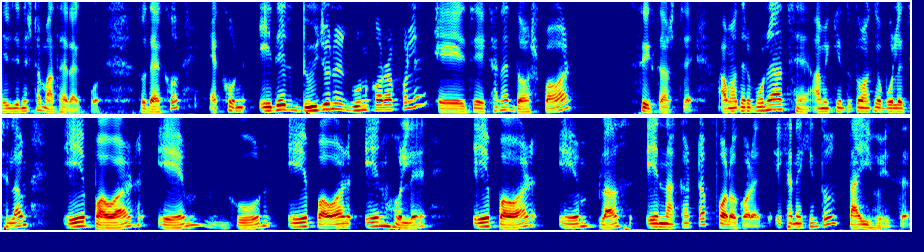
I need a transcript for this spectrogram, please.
এই জিনিসটা মাথায় রাখব। তো দেখো, এখন এদের দুইজনের গুণ করার ফলে এই যে এখানে দশ পাওয়ার সিক্স আসছে। আমাদের মনে আছে? আমি কিন্তু তোমাকে বলেছিলাম এ পাওয়ার এম গুণ এ পাওয়ার এন হলে a power m plus n আকারটা ফলো করে। এখানে কিন্তু তাই হয়েছে।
